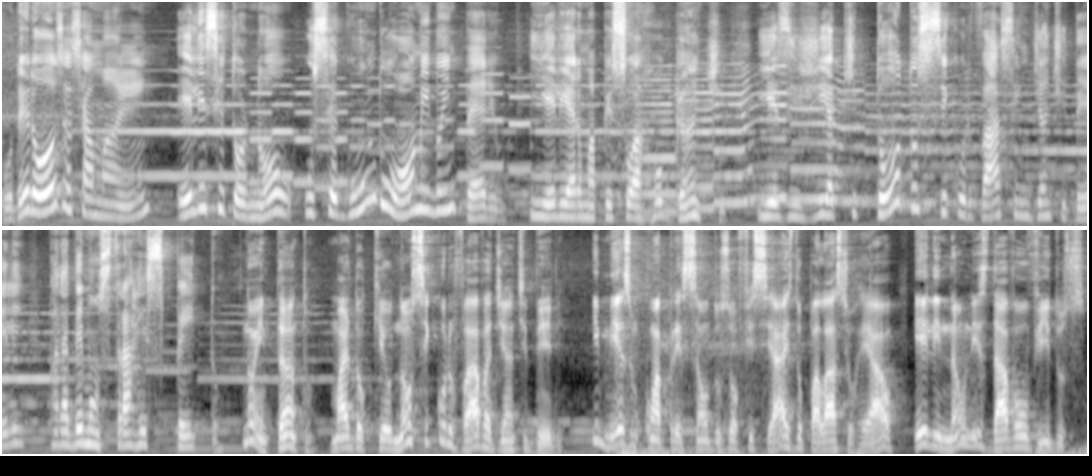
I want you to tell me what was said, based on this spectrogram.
Poderoso esse Amã, hein? Ele se tornou o segundo homem do império e ele era uma pessoa arrogante e exigia que todos se curvassem diante dele para demonstrar respeito. No entanto, Mardoqueu não se curvava diante dele, e mesmo com a pressão dos oficiais do palácio real, ele não lhes dava ouvidos.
